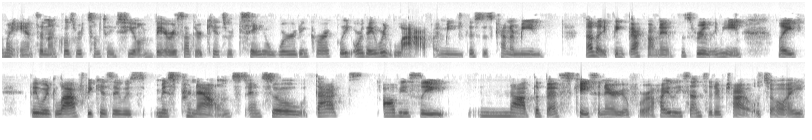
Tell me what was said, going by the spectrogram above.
My aunts and uncles would sometimes feel embarrassed that their kids would say a word incorrectly or they would laugh. I mean, this is kind of mean now that I think back on it, it's really mean. Like they would laugh because it was mispronounced. And so that's obviously not the best case scenario for a highly sensitive child. So I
